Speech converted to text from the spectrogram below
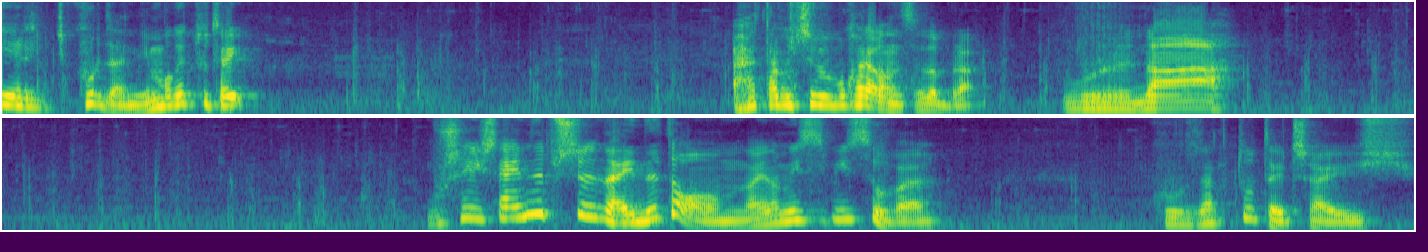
Wypier... Kurde, nie mogę tutaj... A tam jeszcze wybuchające, dobra. Kurna! Muszę iść na inny przy, na inny dom, na inną miejsc, miejscówę. Kurna, tutaj trzeba iść.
